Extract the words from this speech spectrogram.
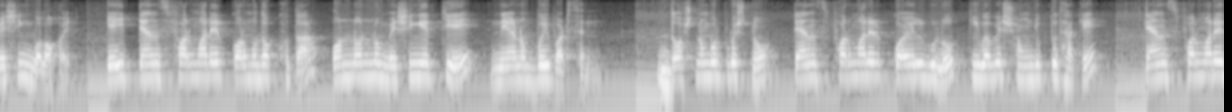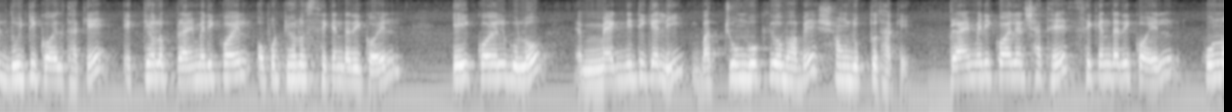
মেশিন বলা হয়। এই ট্রান্সফরমারের কর্মদক্ষতা অন্যান্য মেশিনের চেয়ে নিরানব্বই পার্সেন্ট দশ নম্বর প্রশ্ন, ট্রান্সফরমারের কয়েলগুলো কীভাবে সংযুক্ত থাকে? ট্রান্সফরমারের দুইটি কয়েল থাকে, একটি হলো প্রাইমারি কয়েল, অপরটি হলো সেকেন্ডারি কয়েল। এই কয়েলগুলো ম্যাগনেটিক্যালি বা চুম্বকীয়ভাবে সংযুক্ত থাকে। প্রাইমারি কয়েলের সাথে সেকেন্ডারি কয়েল কোনো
